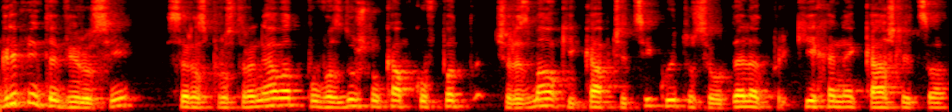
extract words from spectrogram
Грипните вируси се разпространяват по въздушно-капков път чрез малки капчици, които се отделят при кихане, кашлица,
